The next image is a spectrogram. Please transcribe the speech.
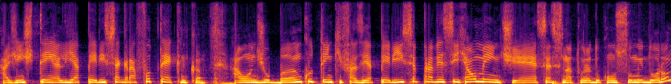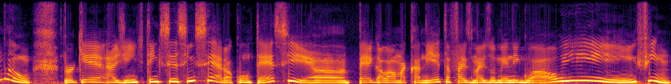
a gente tem ali a perícia grafotécnica, aonde o banco tem que fazer a perícia para ver se realmente é essa assinatura do consumidor ou não, porque a gente gente tem que ser sincero. Acontece, pega lá uma caneta, faz mais ou menos igual e, enfim.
